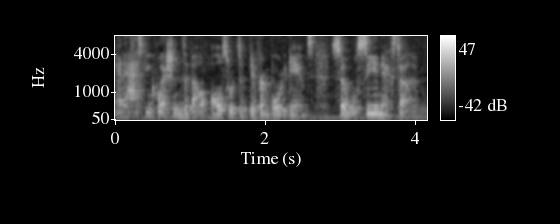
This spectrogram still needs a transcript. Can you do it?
and asking questions about all sorts of different board games. So we'll see you next time.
